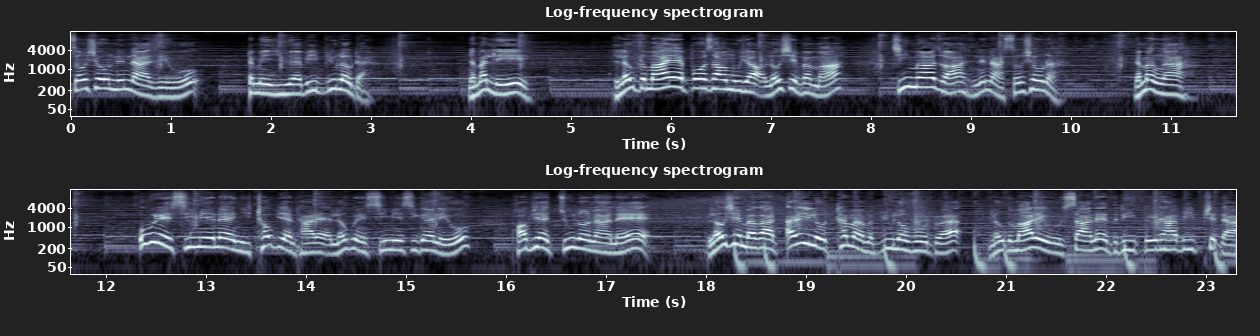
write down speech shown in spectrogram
ဆုံးရှုံးနစ်နာစီကိုတမင်ယူရပြီးပြုလုပ်တာနံပါတ်4 အလုတ်သမားရဲ့ပေါ်ဆောင်မှုကြောင့်အလုတ်ရှင်ဘက်မှကြီးမားစွာနစ်နာဆုံးရှုံးတာနံပါတ်5ဥပဒေစည်းမျဉ်းနဲ့အညီထုတ်ပြန်ထားတဲ့အလုပ်ခွင်စည်းမျဉ်းစည်းကမ်းတွေကိုဖောက်ဖျက်ကျူးလွန်တာနဲ့အလုတ်ရှင်ဘက်ကအဲ့ဒီလိုထပ်မံမပြုလုပ်ဖို့အတွက်အလုတ်သမားတွေကိုစာနဲ့သတိပေးထားပြီးဖြစ်တာ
